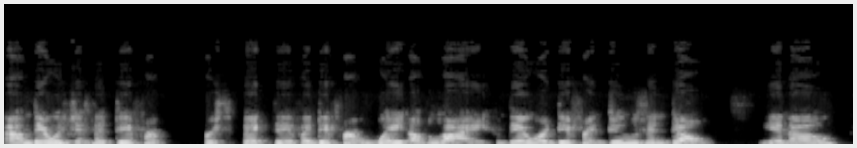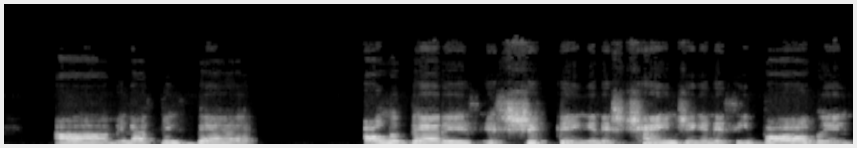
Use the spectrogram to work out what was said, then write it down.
Um, there was just a different perspective a different way of life. There were different do's and don'ts you know? Um, and i think that all of that is is shifting and it's changing and it's evolving.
